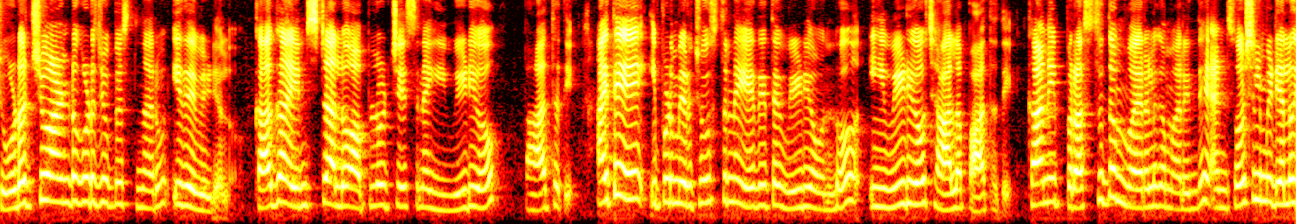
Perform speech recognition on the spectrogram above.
చూడొచ్చు అంటూ కూడా చూపిస్తున్నారు ఇదే వీడియోలో. కాగా ఇన్స్టాలో అప్లోడ్ చేసిన ఈ వీడియో పాతది. అయితే ఇప్పుడు మీరు చూస్తున్న ఏదైతే వీడియో ఉందో ఈ వీడియో చాలా పాతది. కానీ ప్రస్తుతం వైరల్గా మారింది అండ్ సోషల్ మీడియాలో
